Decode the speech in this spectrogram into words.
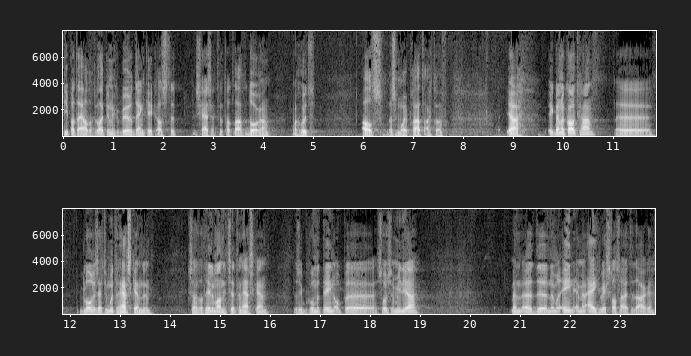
Die partij had het wel kunnen gebeuren, denk ik, als de scheidsrechter het had laten doorgaan. Maar goed, als, dat is mooi praten achteraf. Ja, ik ben knock-out gegaan. Uh, Glory zegt, je moet een herscan doen. Ik zag dat helemaal niet zitten, een herscan. Dus ik begon meteen op uh, social media mijn, uh, de nummer 1 in mijn eigen gewichtsklasse uit te dagen.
